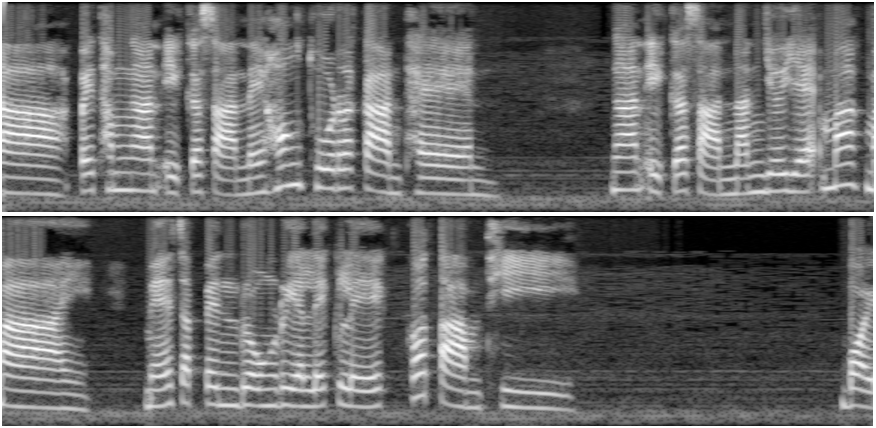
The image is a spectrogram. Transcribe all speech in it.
นาไปทำงานเอกสารในห้องธุรการแทน งานเอกสารนั้นเยอะแยะมากมาย แม้จะเป็นโรงเรียนเล็กๆ ก็ตามที บ่อย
